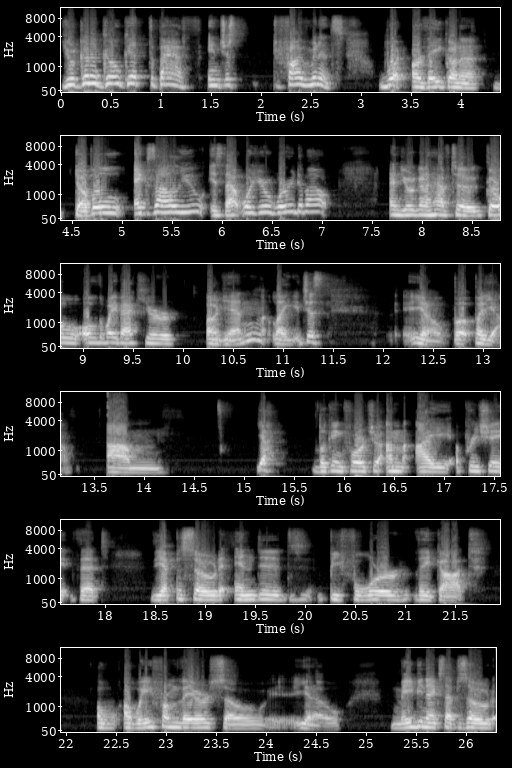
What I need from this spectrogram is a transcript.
You're going to go get the bath in just five minutes. What, are they going to double exile you? Is that what you're worried about? and you're gonna have to go all the way back here again like it just you know but but yeah um looking forward to. Um I appreciate that the episode ended before they got away from there so you know maybe next episode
